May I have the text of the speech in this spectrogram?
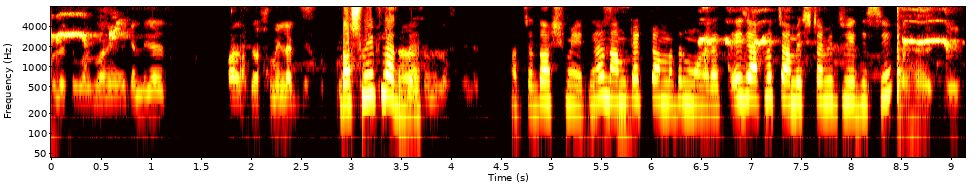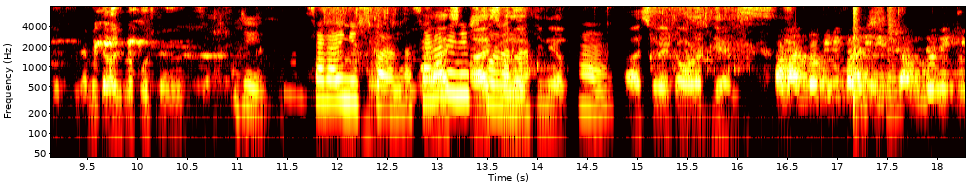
হলে সুপার মানে এখান থেকে পাঁচ দশ মিনিট লাগবে। দশ মিনিট লাগবে? সামনে দশ মিনিট লাগবে। আচ্ছা দশ মিনিট না? নামটা একটু আমাদের মনে রাখতে এই যে আপনার চামিচটা আমি ধুয়ে দিছি। হ্যাঁ হ্যাঁ। আমি গ্লাভসগুলো পোস্ট করে দিচ্ছি। জি। স্যাগারিং ইউজ করেন না। স্যাগারিং ইউজ আজ করবেন না। অরিজিনাল হ্যাঁ। আজ হলো এটা অর্ডার দিয়ে আইস। আমার নবীর বাড়ির সামনে রেখে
